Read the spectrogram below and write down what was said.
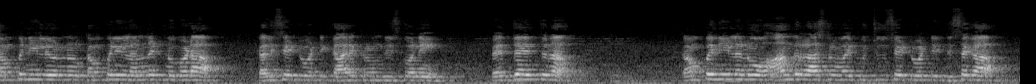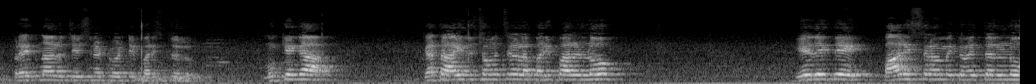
కంపెనీలను కంపెనీలన్నింటిని కూడా కలిసేటువంటి కార్యక్రమం తీసుకొని పెద్ద ఎత్తున కంపెనీలను ఆంధ్ర రాష్ట్రం వైపు చూసేటువంటి దిశగా ప్రయత్నాలు చేసినటువంటి పరిస్థితులు. ముఖ్యంగా గత ఐదు సంవత్సరాల పరిపాలనలో ఏదైతే పారిశ్రామికవేత్తలను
